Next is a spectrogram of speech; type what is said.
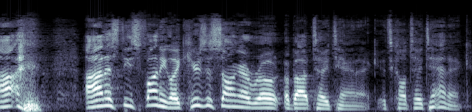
uh, honesty's funny. Like here's a song I wrote about Titanic. It's called Titanic.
